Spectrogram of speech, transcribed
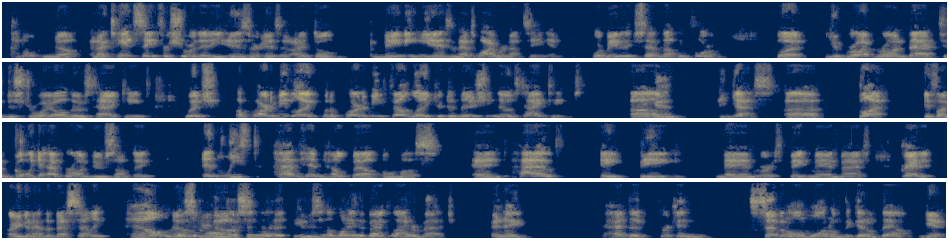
I don't know, and I can't say for sure that he is or isn't. I don't. Maybe he is, and that's why we're not seeing him, or maybe they just have nothing for him. But you brought Braun back to destroy all those tag teams, which a part of me liked, but a part of me felt like you're diminishing those tag teams. Um, Again. Yes, uh, but if I'm going to have Braun do something, at least have him help out Omos and have a big man versus big man match. Granted, are you going to have the best selling? Hell no, Wasn't not. in the he was in the Money in the Bank ladder match, and they had the freaking seven on one of them to get him down. Yeah.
